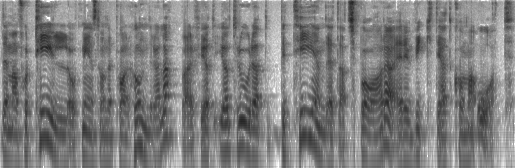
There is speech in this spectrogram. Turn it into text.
där man får till åtminstone ett par hundralappar. För jag, jag tror att beteendet att spara är det viktiga att komma åt.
